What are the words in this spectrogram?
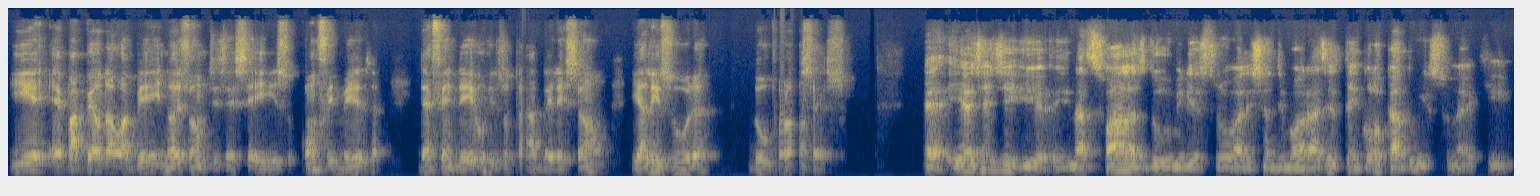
E é papel da OAB, e nós vamos exercer isso com firmeza, defender o resultado da eleição e a lisura do processo. É, e a gente, e, e nas falas do ministro Alexandre de Moraes, ele tem colocado isso, né, que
